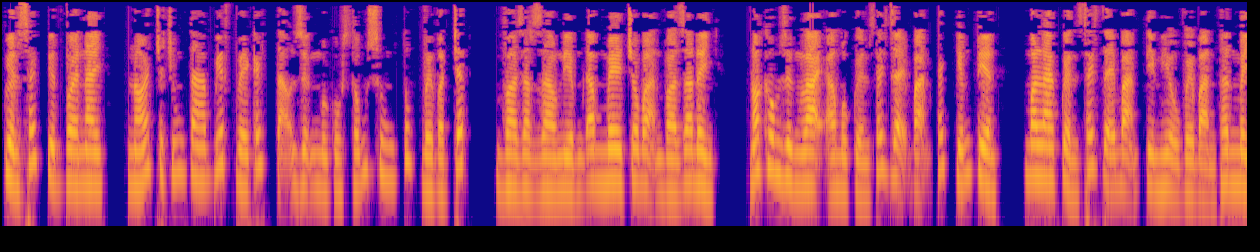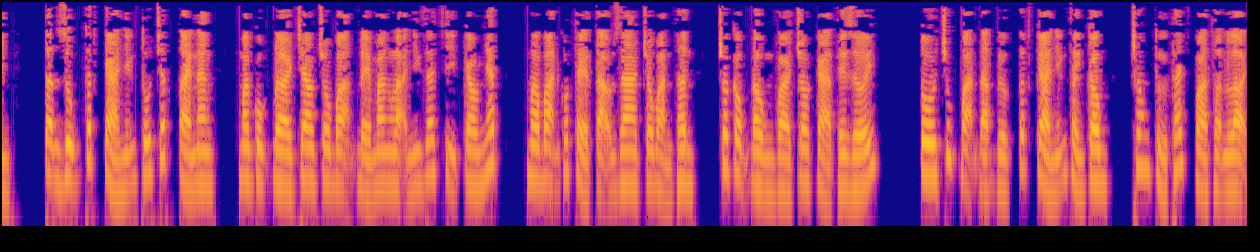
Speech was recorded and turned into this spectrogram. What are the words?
Quyển sách tuyệt vời này nói cho chúng ta biết về cách tạo dựng một cuộc sống sung túc về vật chất và giặt rào niềm đam mê cho bạn và gia đình. Nó không dừng lại ở một quyển sách dạy bạn cách kiếm tiền, mà là quyển sách dạy bạn tìm hiểu về bản thân mình, tận dụng tất cả những tố chất tài năng mà cuộc đời trao cho bạn để mang lại những giá trị cao nhất mà bạn có thể tạo ra cho bản thân, cho cộng đồng và cho cả thế giới. Tôi chúc bạn đạt được tất cả những thành công trong thử thách và thuận lợi,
